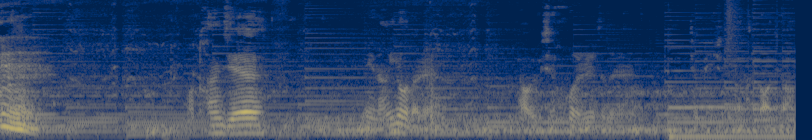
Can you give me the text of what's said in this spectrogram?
我团结你能用的人，还有一些混日子的人，就必须得把它搞掉。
